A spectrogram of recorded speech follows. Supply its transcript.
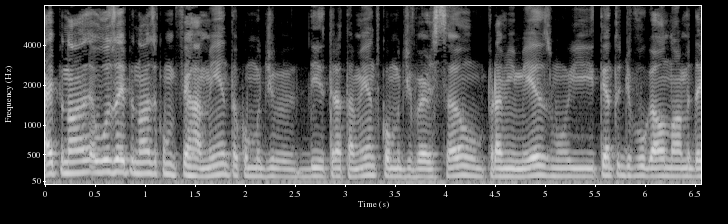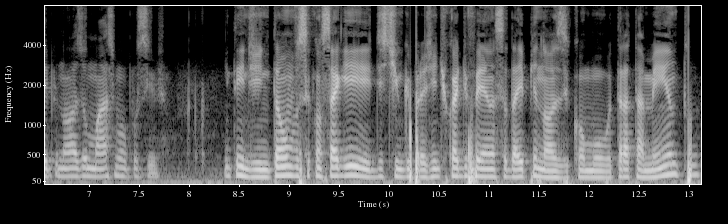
a hipnose, eu uso a hipnose como ferramenta, como de, de tratamento, como diversão para mim mesmo e tento divulgar o nome da hipnose o máximo possível. Entendi. Então você consegue distinguir para a gente qual é a diferença da hipnose como tratamento,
